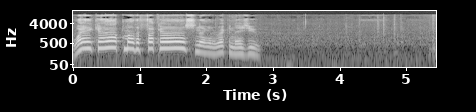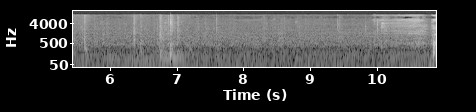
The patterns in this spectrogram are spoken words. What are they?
Wake up, motherfucker! She's not gonna recognize you.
